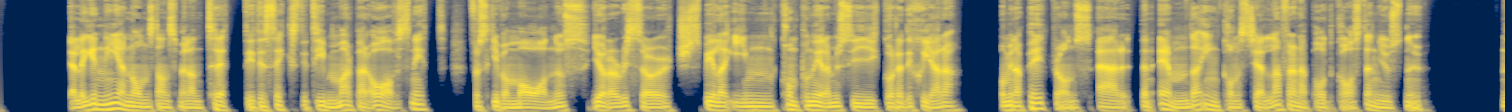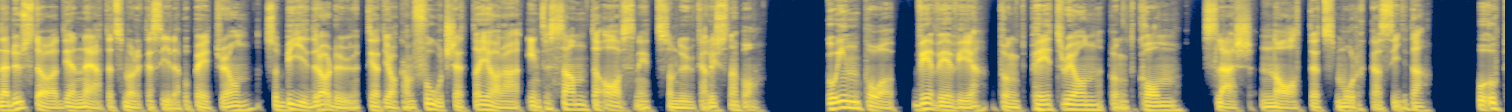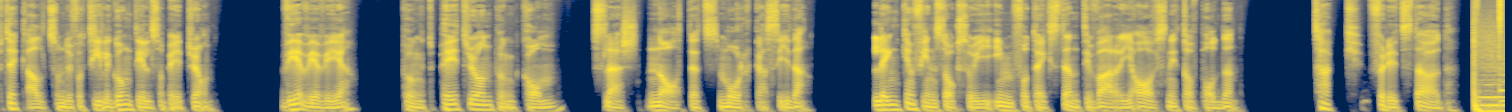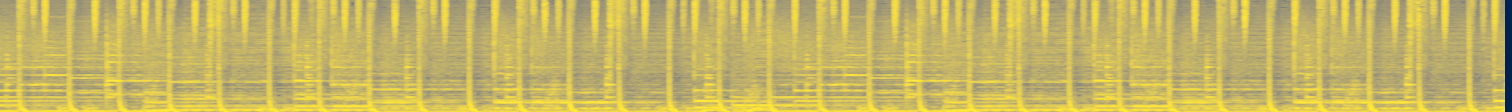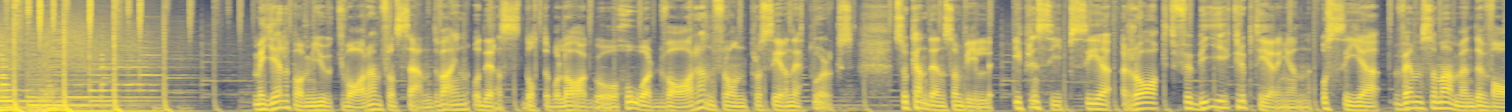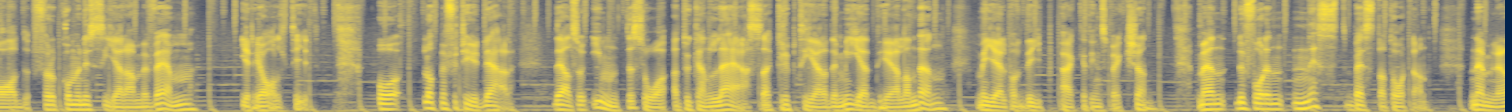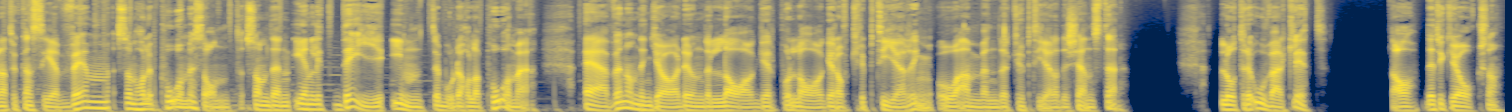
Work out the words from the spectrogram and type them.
Jag lägger ner någonstans mellan 30 till 60 timmar per avsnitt för att skriva manus, göra research, spela in, komponera musik och redigera. Och mina patrons är den enda inkomstkällan för den här podcasten just nu. När du stödjer nätets mörka sida på Patreon så bidrar du till att jag kan fortsätta göra intressanta avsnitt som du kan lyssna på. Gå in på www.patreon.com natets mörka sida och upptäck allt som du får tillgång till som Patreon. www.patreon.com natets sida. Länken finns också i infotexten till varje avsnitt av podden. Tack för ditt stöd. Med hjälp av mjukvaran från Sandvine och deras dotterbolag och hårdvaran från Procera Networks så kan den som vill i princip se rakt förbi krypteringen och se vem som använder vad för att kommunicera med vem i realtid. Och låt mig förtydliga här. Det är alltså inte så att du kan läsa krypterade meddelanden med hjälp av Deep Packet Inspection. Men du får den näst bästa tårtan, nämligen att du kan se vem som håller på med sånt som den enligt dig inte borde hålla på med, även om den gör det under lager på lager av kryptering och använder krypterade tjänster. Låter det overkligt? Ja, det tycker jag också.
